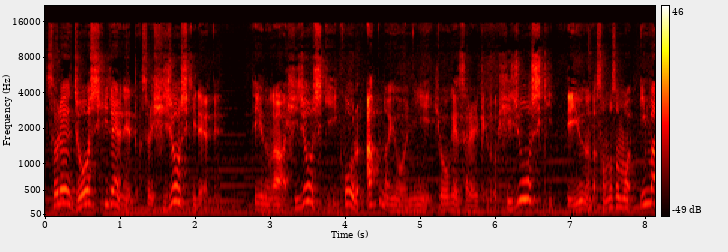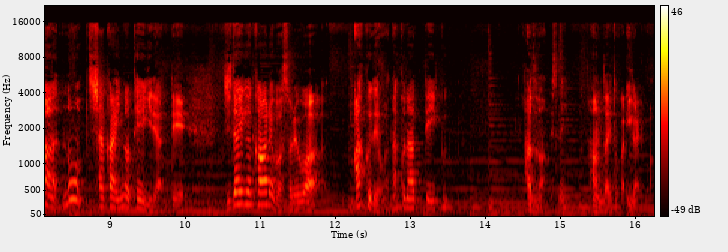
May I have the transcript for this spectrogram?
それ常識だよねとかそれ非常識だよね。っていうのが非常識イコール悪のように表現されるけど非常識っていうのがそもそも今の社会の定義であって時代が変わればそれは悪ではなくなっていくはずなんですね犯罪とか以外は。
